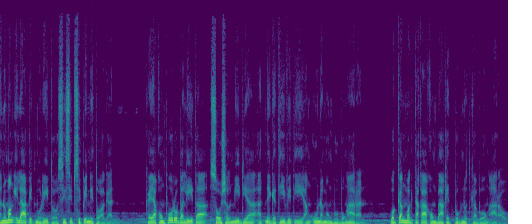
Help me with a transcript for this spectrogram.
Anumang ilapit mo rito, sisipsipin nito agad. Kaya kung puro balita, social media at negativity ang una mong bubungaran, huwag kang magtaka kung bakit bugnot ka buong araw.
